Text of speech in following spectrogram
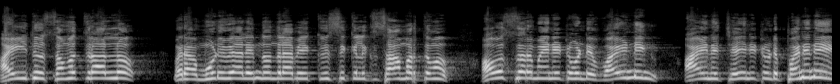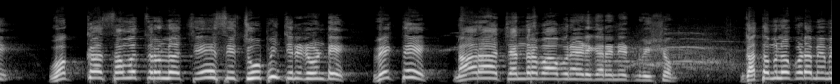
ఐదు సంవత్సరాల్లో మరి ఆ మూడు వేల ఎనిమిది వందల యాభై క్యూసిక్లకి సామర్థ్యం అవసరమైనటువంటి వైండింగ్ ఆయన చేయనటువంటి పనిని ఒక్క సంవత్సరంలో చేసి చూపించినటువంటి వ్యక్తి నారా చంద్రబాబు నాయుడు గారు అనేటువంటి విషయం. గతంలో కూడా మేము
